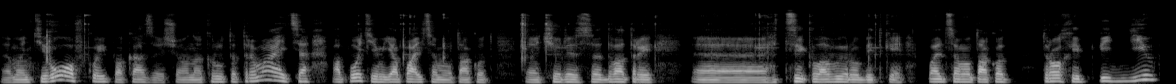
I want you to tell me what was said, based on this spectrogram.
монтіровкою, показує, що вона круто тримається, а потім я пальцем отак от через 2-3 е, цикла виробітки пальцем отак от трохи піддів,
